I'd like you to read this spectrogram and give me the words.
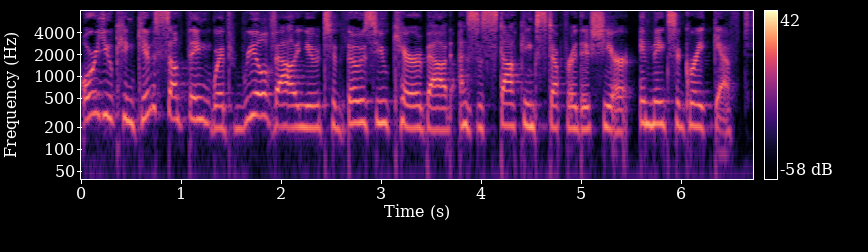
or you can give something with real value to those you care about as a stocking stuffer this year. It makes a great gift.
